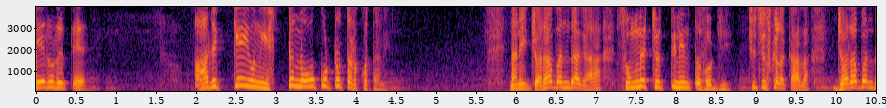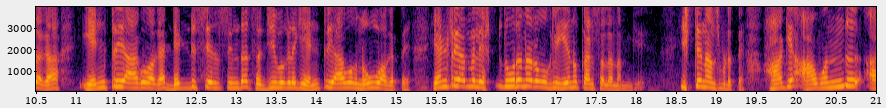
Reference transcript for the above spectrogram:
ಬೇರೂರುತ್ತೆ ಅದಕ್ಕೆ ಇವನು ಎಷ್ಟು ನೋವು ಕೊಟ್ಟರು ತಡ್ಕೊತಾನೆ. ನನಗೆ ಜ್ವರ ಬಂದಾಗ ಸುಮ್ಮನೆ ಚುತ್ತಿ ನಿಂತು ಹೋಗಿ. ಚುಚ್ಚಿಸ್ಕೊಳಕ್ಕಾಗಲ್ಲ ಜ್ವರ ಬಂದಾಗ ಎಂಟ್ರಿ ಆಗುವಾಗ ಡೆಡ್ ಸೆಲ್ಸಿಂದ ಸಜೀವಗಳಿಗೆ ಎಂಟ್ರಿ ಆಗುವಾಗ ನೋವು ಆಗುತ್ತೆ. ಎಂಟ್ರಿ ಆದಮೇಲೆ ಎಷ್ಟು ದೂರನಾರು ಹೋಗಲಿ, ಏನೂ ಕಾಣಿಸಲ್ಲ ನಮಗೆ. ಇಷ್ಟೇ ಅನಿಸ್ಬಿಡುತ್ತೆ. ಹಾಗೆ ಆ ಒಂದು, ಆ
